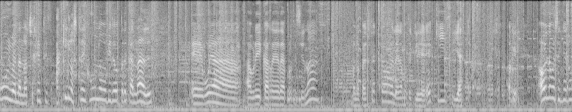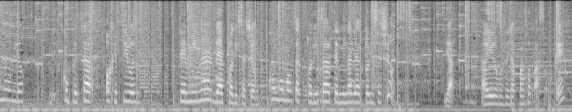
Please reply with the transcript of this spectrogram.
Muy buenas noches gente, aquí los traigo un nuevo video para el canal. Eh, Voy a abrir carrera profesional. Bueno perfecto, le damos el clic X y ya está. Ok, hoy les voy a enseñar un nuevo video Completar objetivos Terminal de actualización. ¿Cómo vamos a actualizar terminal de actualización? Ya, ahí lo voy a enseñar paso a paso, ok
